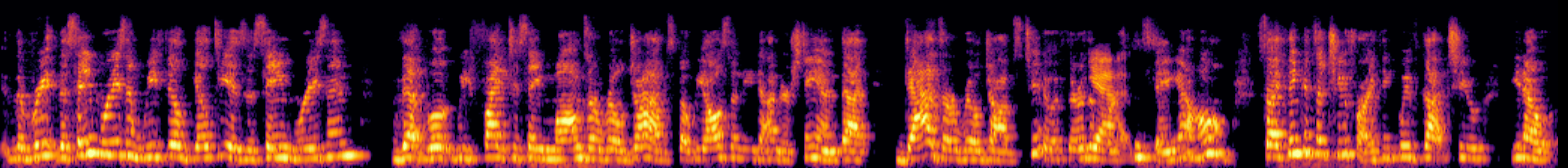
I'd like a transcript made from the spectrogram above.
the re- the same reason we feel guilty is the same reason that we'll, we fight to say moms are real jobs, but we also need to understand that dads are real jobs too if they're the yes. person staying at home. So I think it's a twofer. I think we've got to, you know,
